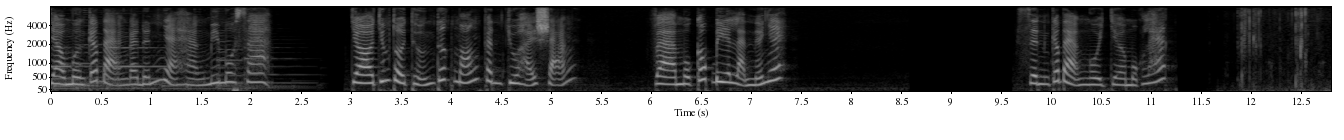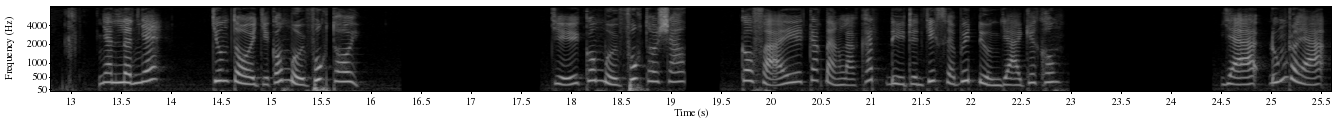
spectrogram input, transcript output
Chào mừng các bạn đã đến nhà hàng Mimosa. Cho chúng tôi thưởng thức món canh chua hải sản và một cốc bia lạnh nữa nhé. Xin các bạn ngồi chờ một lát. Nhanh lên nhé, chúng tôi chỉ có 10 phút thôi. Chỉ có 10 phút thôi sao? Có phải các bạn là khách đi trên chiếc xe buýt đường dài kia không? Dạ, đúng rồi ạ.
